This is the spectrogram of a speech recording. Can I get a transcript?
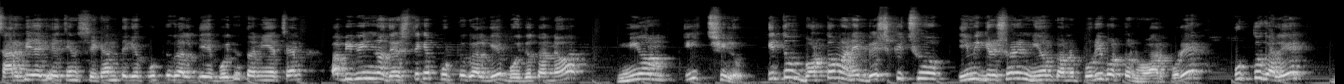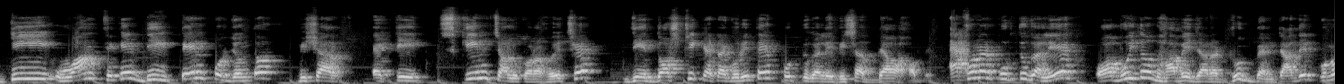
সার্বিয়া গিয়েছেন, সেখান থেকে পর্তুগাল গিয়ে বৈধতা নিয়েছেন বা বিভিন্ন দেশ থেকে পর্তুগাল গিয়ে বৈধতা নেওয়া নিয়মটি ছিল। কিন্তু বর্তমানে বেশ কিছু ইমিগ্রেশনের নিয়ম কানুন পরিবর্তন হওয়ার পরে পর্তুগালে ডি ওয়ান থেকে ডি টেন পর্যন্ত ভিসার একটি স্কিম চালু করা হয়েছে, যে দশটি ক্যাটাগরিতে পর্তুগালে ভিসা দেওয়া হবে। এখন আর পর্তুগালে অবৈধভাবে যারা ঢুকবেন, যাদের কোনো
